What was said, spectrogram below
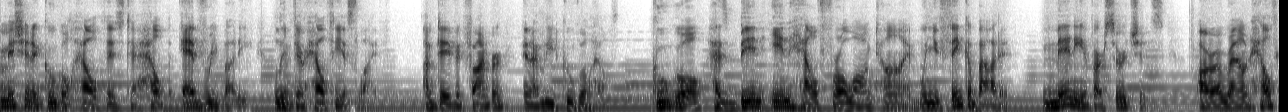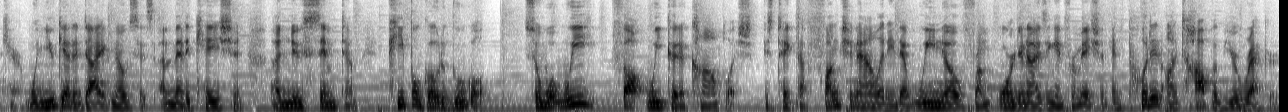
mission at Google Health is to help everybody live their healthiest life. I'm David Feinberg, and I lead Google Health. Google has been in health for a long time. When you think about it, many of our searches are around healthcare. When you get a diagnosis, a medication, a new symptom, people go to Google. So, what we thought we could accomplish is take the functionality that we know from organizing information and put it on top of your record.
